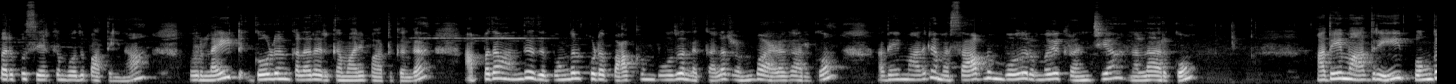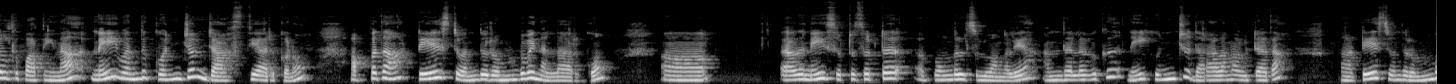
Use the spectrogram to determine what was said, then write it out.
பருப்பு சேர்க்கும்போது பார்த்தீங்கன்னா ஒரு லைட் கோல்டன் கலர் இருக்க மாதிரி பார்த்துக்கோங்க அப்போ தான் வந்து இது பொங்கல் கூட பார்க்கும்போது அந்த கலர் ரொம்ப அழகாக இருக்கும். அதே மாதிரி நம்ம சாப்பிடும்போது ரொம்பவே க்ரன்ச்சியாக நல்லாயிருக்கும் அதே மாதிரி பொங்கலுக்கு பார்த்தீங்கன்னா நெய் வந்து கொஞ்சம் ஜாஸ்தியாக இருக்கணும். அப்போ தான் டேஸ்ட் வந்து ரொம்பவே நல்லாயிருக்கும் அதாவது நெய் சுட்ட சுட்ட பொங்கல் சொல்லுவாங்க இல்லையா? அந்த அளவுக்கு நெய் கொஞ்சம் தாராளமாக விட்டால் தான் டேஸ்ட் வந்து ரொம்ப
